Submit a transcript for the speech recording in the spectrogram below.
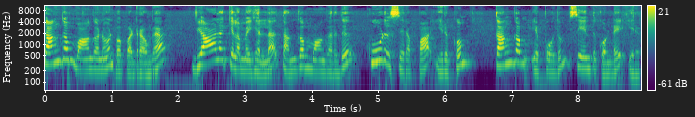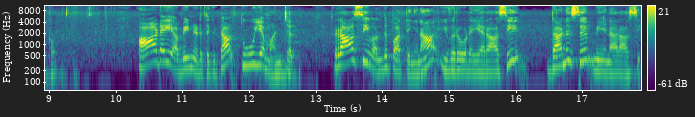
தங்கம் வாங்கணும்னு விருப்பப்படுறவங்க வியாழக்கிழமைகளில் தங்கம் வாங்கிறது கூடுதல் சிறப்பாக இருக்கும். தங்கம் எப்போதும் சேர்ந்து கொண்டே இருக்கும். ஆடை அப்படின்னு எடுத்துக்கிட்டால் தூய மஞ்சள். ராசி வந்து பார்த்திங்கன்னா இவருடைய ராசி தனுசு மீன ராசி.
